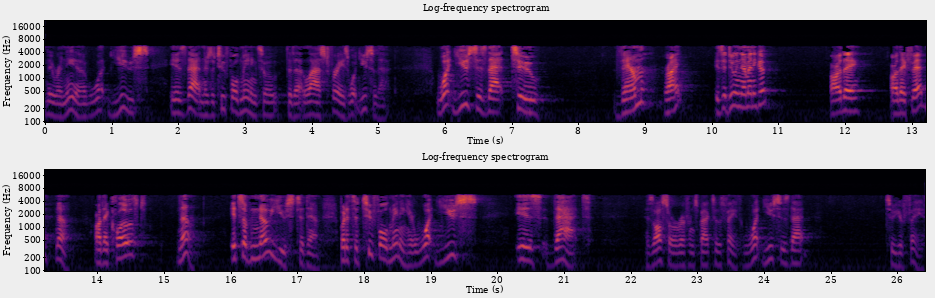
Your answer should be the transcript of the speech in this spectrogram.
they were in need of. What use is that? And there's a twofold meaning to, to that last phrase. What use of that? What use is that to them, right? Is it doing them any good? Are they, are they fed? No. Are they clothed? No. It's of no use to them. But it's a twofold meaning here. What use is that? Is also a reference back to the faith. What use is that to your faith?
